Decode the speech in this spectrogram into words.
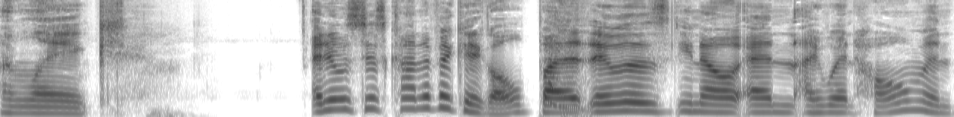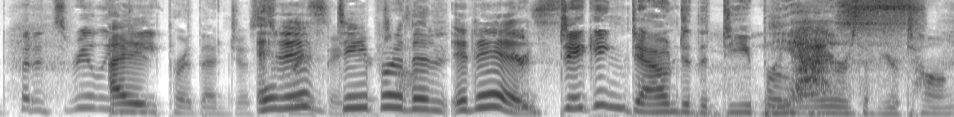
i'm like and it was just kind of a giggle but it was you know and i went home and But it's really I- deeper than just it is deeper than it is. You're digging down to the deeper layers of your tongue.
